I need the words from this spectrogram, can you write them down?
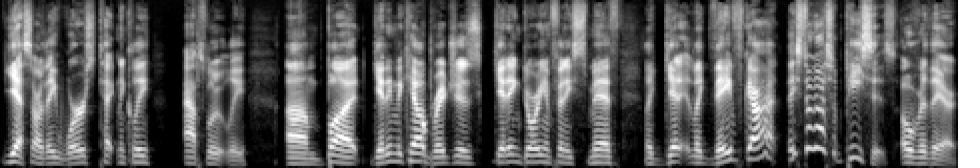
yes, are they worse technically? Absolutely. Um, but getting Mikal Bridges, getting Dorian Finney Smith, like get like they've got they still got some pieces over there.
